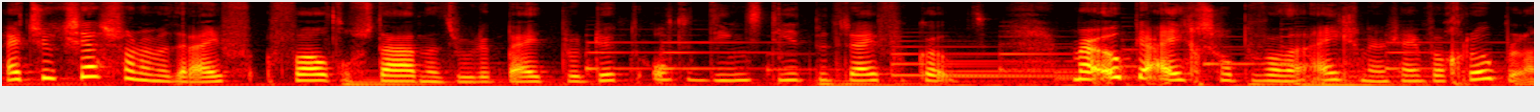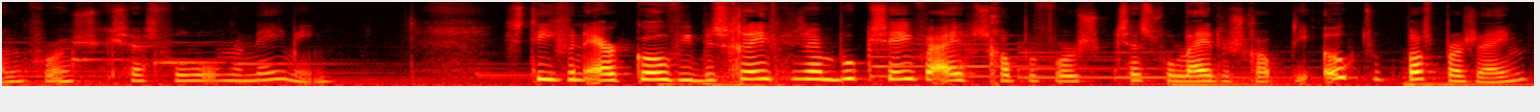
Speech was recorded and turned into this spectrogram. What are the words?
Het succes van een bedrijf valt of staat natuurlijk bij het product of de dienst die het bedrijf verkoopt. Maar ook de eigenschappen van een eigenaar zijn van groot belang voor een succesvolle onderneming. Stephen R. Covey beschreef in zijn boek 7 eigenschappen voor succesvol leiderschap die ook toepasbaar zijn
